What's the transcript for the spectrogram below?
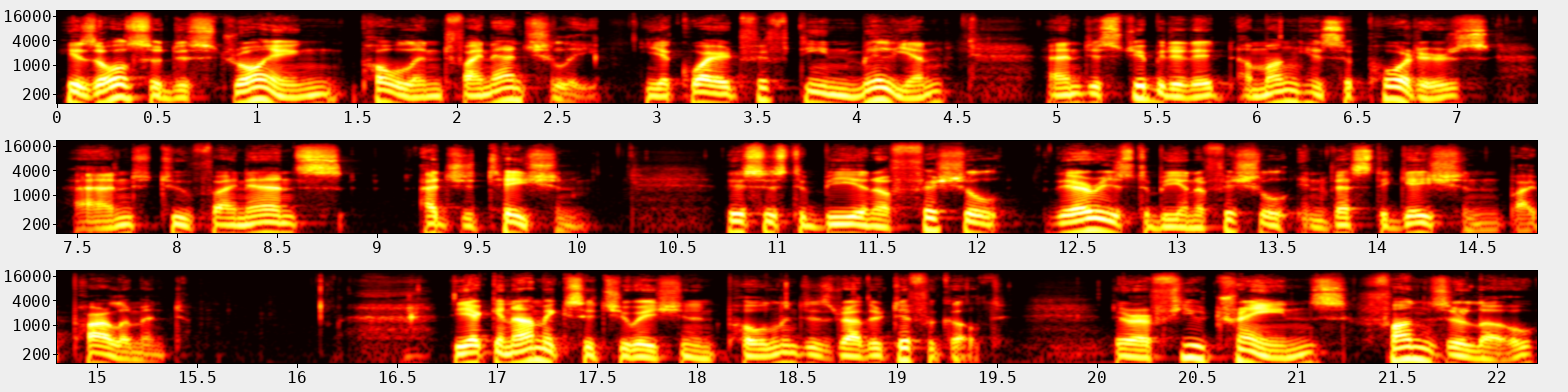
He is also destroying Poland financially. He acquired 15 million and distributed it among his supporters and to finance agitation. This is to be an official there is to be an official investigation by Parliament. The economic situation in Poland is rather difficult. There are few trains, funds are low,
